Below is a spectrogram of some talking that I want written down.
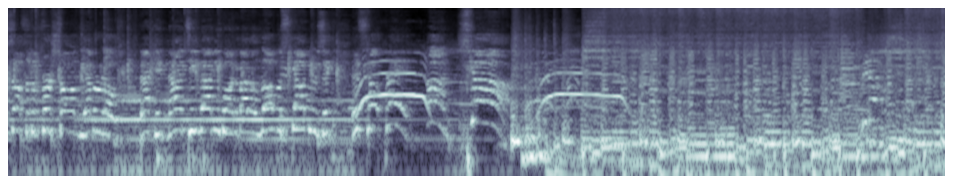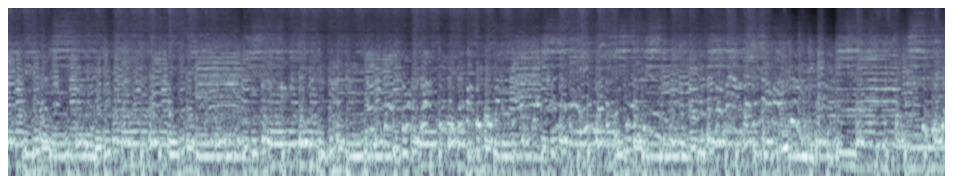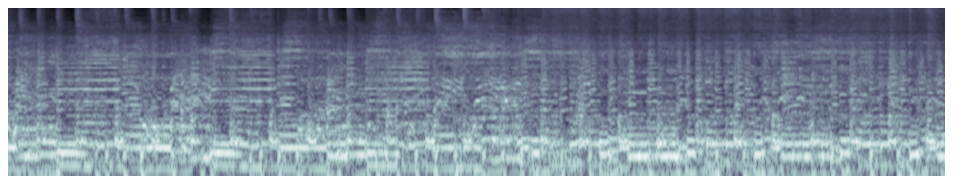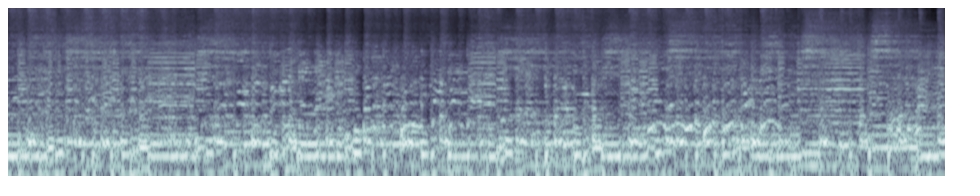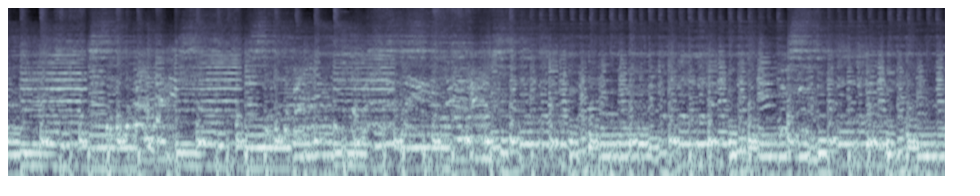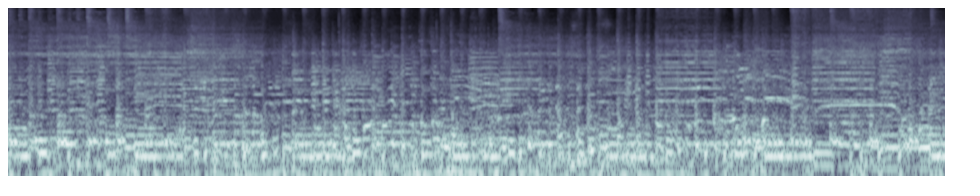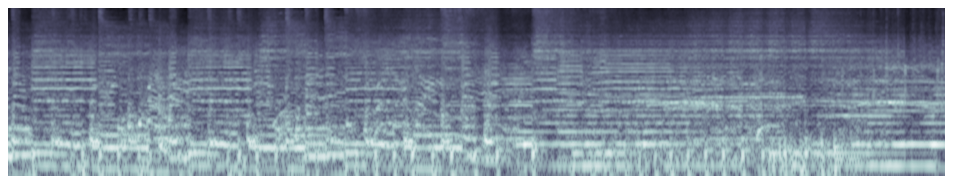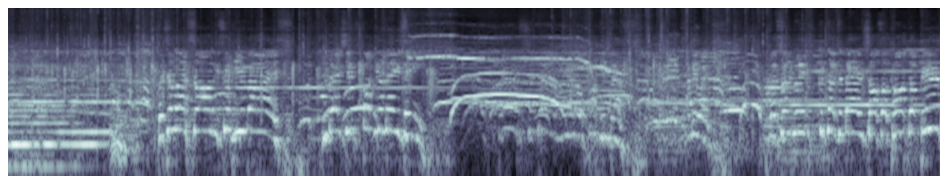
Is also the first song we ever wrote back in 1991 about our love of ska music. It's called Brain on Ska! It's the last song. It's good you guys. You guys did fucking amazing. You're fucking best. Anyways, that's what. Good times also called the beer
